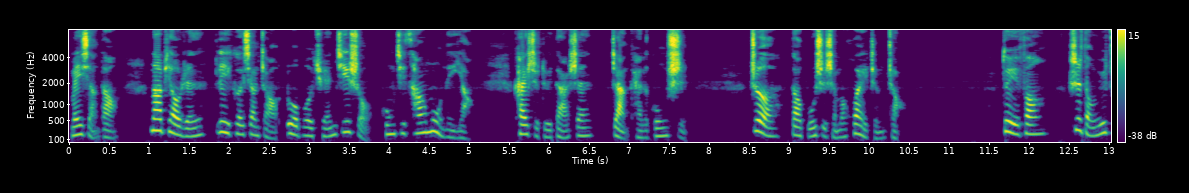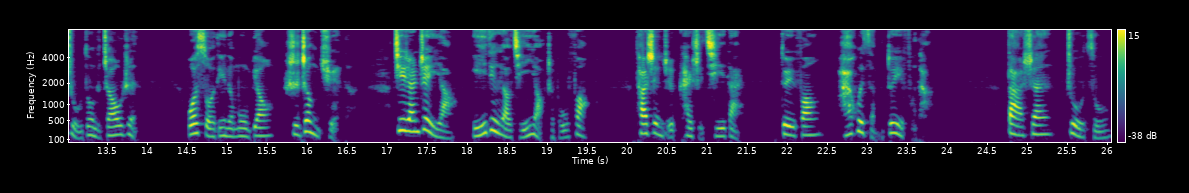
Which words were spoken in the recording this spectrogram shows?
没想到那票人立刻像找落魄拳击手攻击仓木那样，开始对大山展开了攻势。这倒不是什么坏征兆。对方是等于主动的招认，我锁定的目标是正确的。既然这样，一定要紧咬着不放。他甚至开始期待对方还会怎么对付他。大山驻足，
